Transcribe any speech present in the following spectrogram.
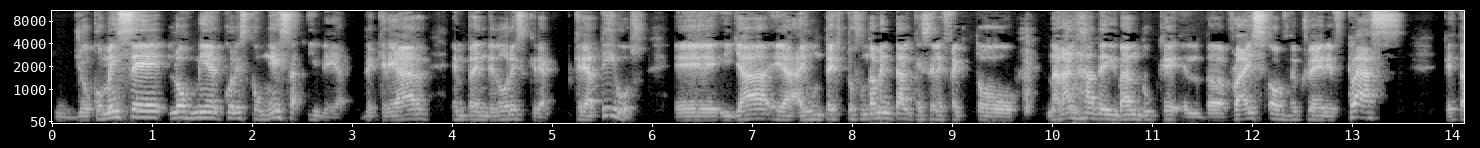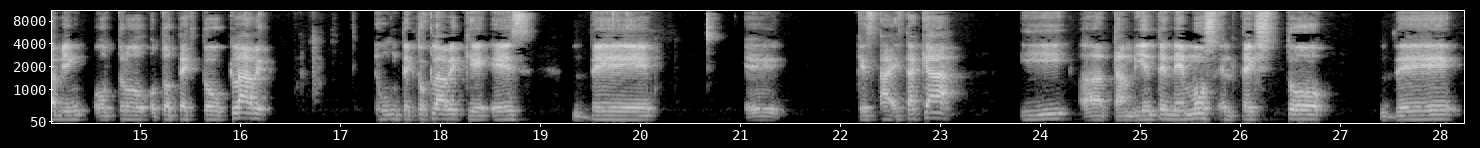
Yo comencé los miércoles con esa idea de crear emprendedores creativos eh, y ya eh, hay un texto fundamental que es el efecto naranja de Iván Duque, el The Rise of the Creative Class, que es también otro, otro texto clave, un texto clave que es de, eh, que está acá, y ah, también tenemos el texto de,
